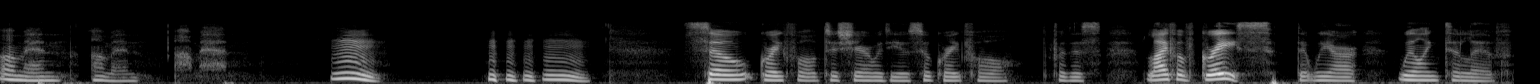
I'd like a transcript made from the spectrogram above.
Amen. Amen. Amen. Mmm. so grateful to share with you. So grateful for this life of grace that we are willing to live.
